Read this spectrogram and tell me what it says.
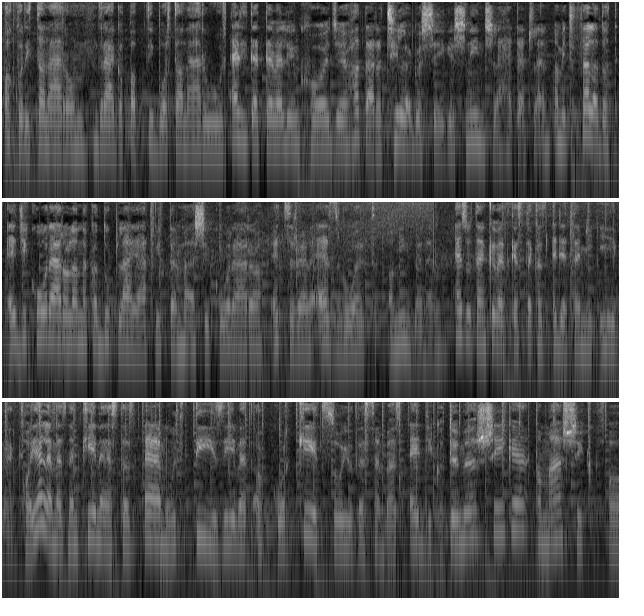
Akkori tanárom, drága Pap Tibor tanár úr, elhitette velünk, hogy határa csillagosség és nincs lehetetlen. Amit feladott egyik óráról, annak a dupláját vittem másik órára. Egyszerűen ez volt a mindenem. Ezután következtek az egyetemi évek. Ha jellemeznem kéne ezt az elmúlt tíz évet, akkor két szó jut eszembe. Az egyik a tömörsége, a másik a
